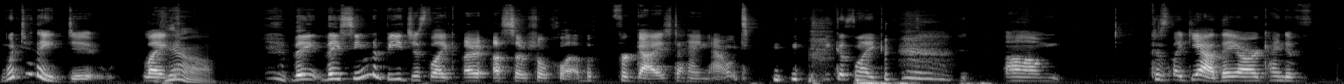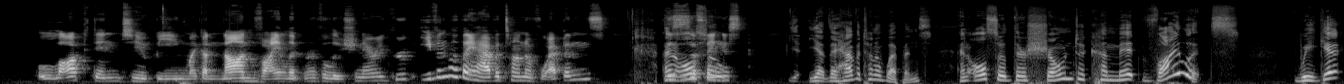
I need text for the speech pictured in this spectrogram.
what do they do? Like, yeah. They they seem to be just like a, a social club for guys to hang out because like um because like yeah they are kind of locked into being like a non-violent revolutionary group even though they have a ton of weapons And also, is, yeah, they have a ton of weapons, and also they're shown to commit violence. We get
